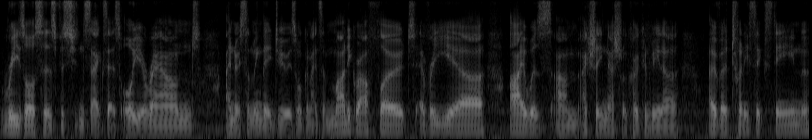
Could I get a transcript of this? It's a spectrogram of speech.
resources for students to access all year round. I know something they do is organize a Mardi Gras float every year. I was um, actually national co-convener over 2016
